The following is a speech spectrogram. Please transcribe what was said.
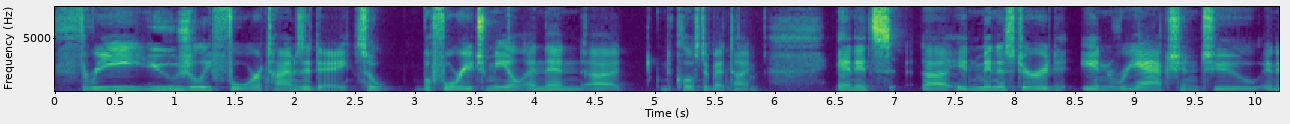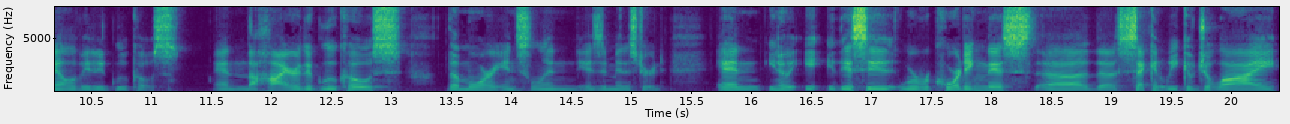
three, usually four times a day. So, before each meal and then uh, close to bedtime. And it's uh, administered in reaction to an elevated glucose. And the higher the glucose, the more insulin is administered. And you know, it, this is we're recording this uh, the second week of July.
